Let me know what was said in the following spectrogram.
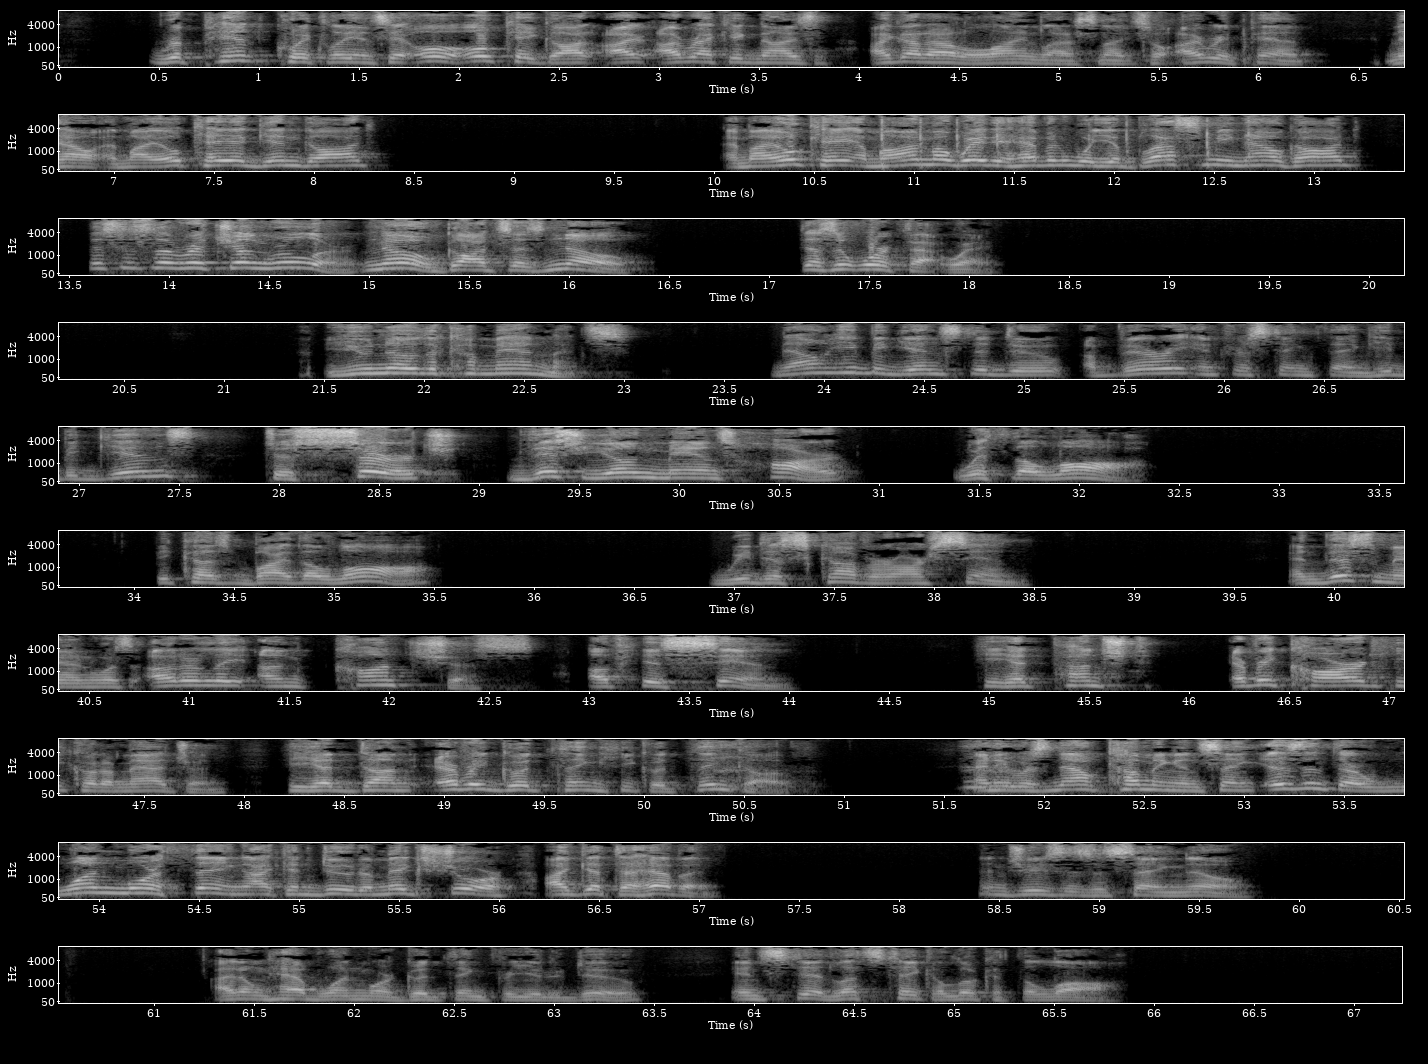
repent quickly and say, oh, okay, God, I, I recognize I got out of line last night, so I repent. Now, am I okay again, God? Am I okay? Am I on my way to heaven? Will you bless me now, God? This is the rich young ruler. No, God says no. Doesn't work that way. You know the commandments. Now he begins to do a very interesting thing. He begins to search this young man's heart with the law. Because by the law, we discover our sin. And this man was utterly unconscious of his sin. He had punched every card he could imagine. He had done every good thing he could think of. And he was now coming and saying, Isn't there one more thing I can do to make sure I get to heaven? And Jesus is saying, No. I don't have one more good thing for you to do. Instead, let's take a look at the law.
